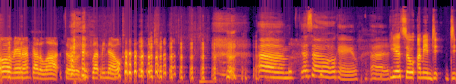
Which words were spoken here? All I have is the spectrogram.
Oh man, I've got a lot, so just let me know. Um. So okay. Uh, Yeah. So, I mean, do, do,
